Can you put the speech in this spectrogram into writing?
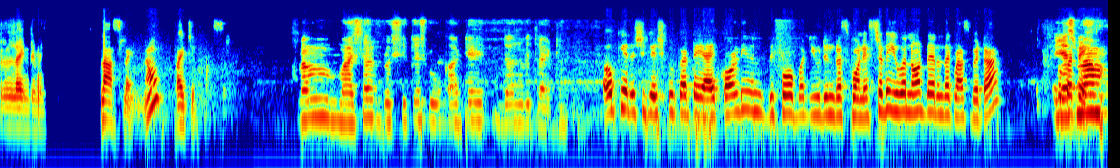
line remain. Last line, no? Write it faster. Ma'am, myself, Rishikesh Kukate, done with writing. Okay, Rishikesh Kukate, I called you in before, but you didn't respond. Yesterday, you were not there in the class, beta. Yes, ma'am.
